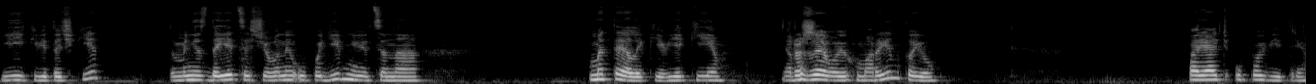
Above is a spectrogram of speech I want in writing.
її квіточки, то мені здається, що вони уподібнюються на метеликів, які рожевою хмаринкою парять у повітрі.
